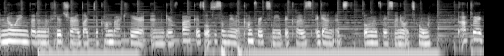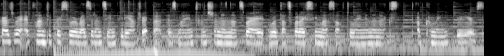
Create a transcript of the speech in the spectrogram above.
knowing that in the future I'd like to come back here and give back is also something that comforts me because again, it's the only place I know it's home. After I graduate, I plan to pursue a residency in pediatric. That is my intention and that's where I, that's what I see myself doing in the next upcoming few years.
